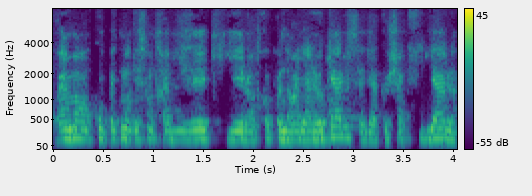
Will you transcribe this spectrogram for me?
vraiment complètement décentralisé, qui est l'entrepreneuriat local, c'est-à-dire que chaque filiale euh,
